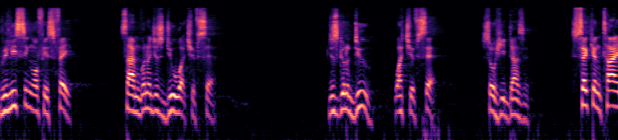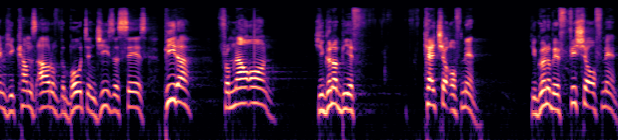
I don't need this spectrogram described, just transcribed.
releasing of his faith? So I'm going to just do what you've said. Just going to do what you've said. So he does it. Second time he comes out of the boat and Jesus says, Peter, from now on, you're going to be a f- catcher of men. You're going to be a fisher of men.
